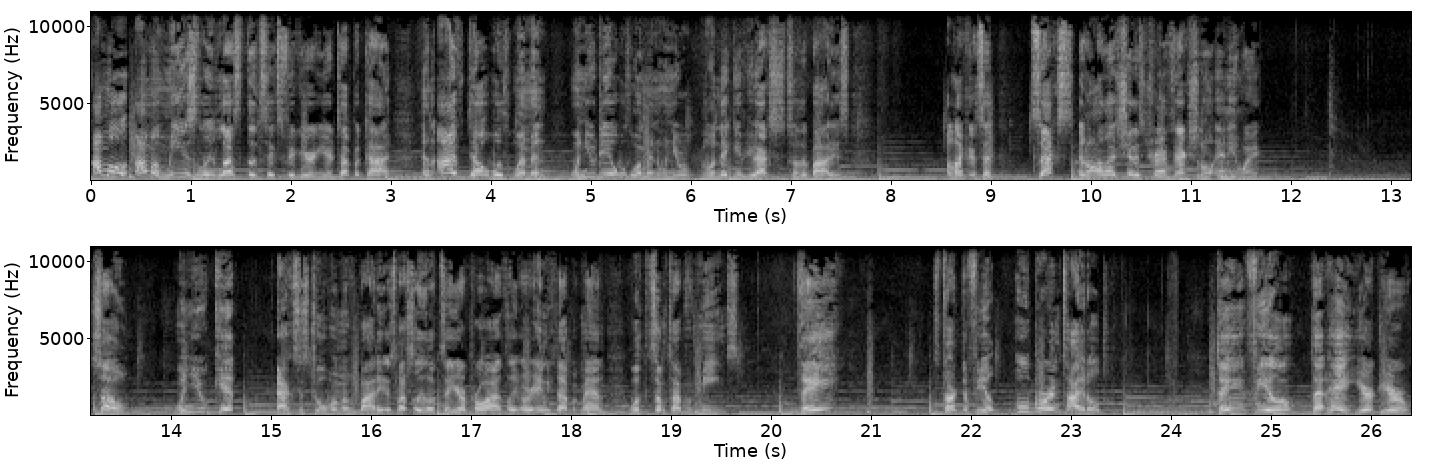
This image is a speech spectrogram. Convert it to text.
I'm a I'm a measly less than six figure a year type of guy, and I've dealt with women. When you deal with women, when you when they give you access to their bodies, like I said, sex and all that shit is transactional anyway. So when you get access to a woman's body, especially let's say you're a pro athlete or any type of man with some type of means, they start to feel uber entitled they feel that hey, your your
